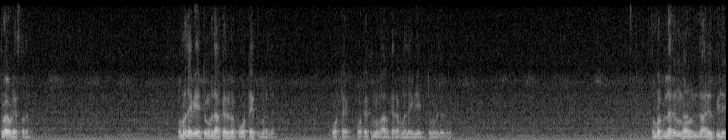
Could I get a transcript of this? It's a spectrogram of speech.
ബ്രോ എവിടെ സ്ഥലം നമ്മുടെ ലൈവിൽ ഏറ്റവും കൂടുതൽ ആൾക്കാർ വരുന്നത് കോട്ടയത്ത് നിന്നല്ലേ കോട്ടയം കോട്ടയത്തു നിന്നുള്ള ആൾക്കാർ നമ്മളെ ലൈവിൽ ഏറ്റവും കൂടുതൽ വരുന്നത്. നമ്മളെ പിള്ളേരൊന്നും കാണുന്നില്ല. ആരും എത്തിയില്ലേ?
